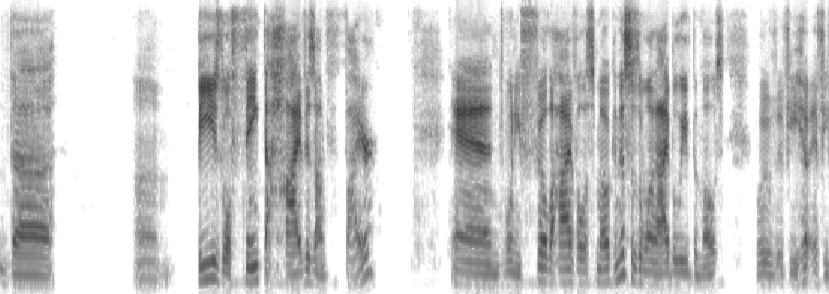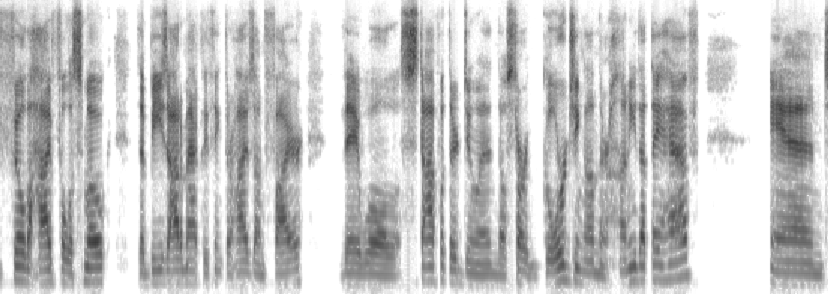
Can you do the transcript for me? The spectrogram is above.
the um, bees will think the hive is on fire. And when you fill the hive full of smoke, and this is the one I believe the most, if you if you fill the hive full of smoke, the bees automatically think their hive's on fire. They will stop what they're doing. They'll start gorging on their honey that they have, and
